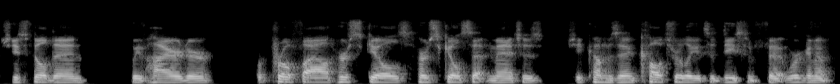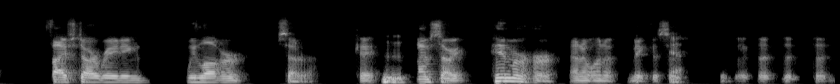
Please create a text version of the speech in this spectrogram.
She's filled in. We've hired her. Her profile, her skills, her skill set matches. She comes in culturally, it's a decent fit. We're gonna five star rating. We love her, etc. Okay. Mm-hmm. I'm sorry, him or her. I don't want to make this yeah. the, the, the, the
